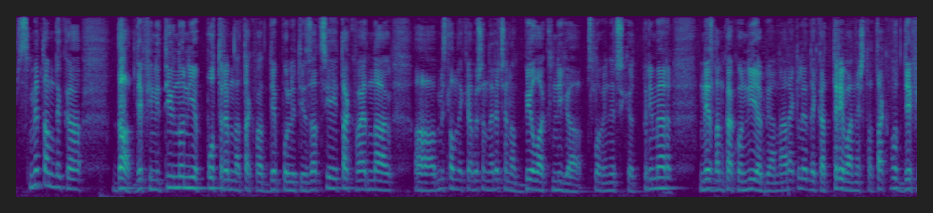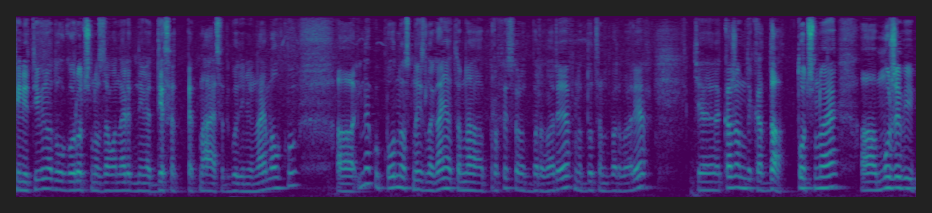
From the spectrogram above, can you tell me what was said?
сметам дека да, дефинитивно ни е потребна таква деполитизација и таква една, а, мислам дека беше наречена бела книга, словенечкиот пример. Не знам како ние би ја нарекле, дека треба нешто такво, дефинитивно, долгорочно за во наредниве 10-15 години најмалку. А, инаку по однос на излагањето на професорот Барварев на доцент Барварев ќе кажам дека да, точно е, а, може би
